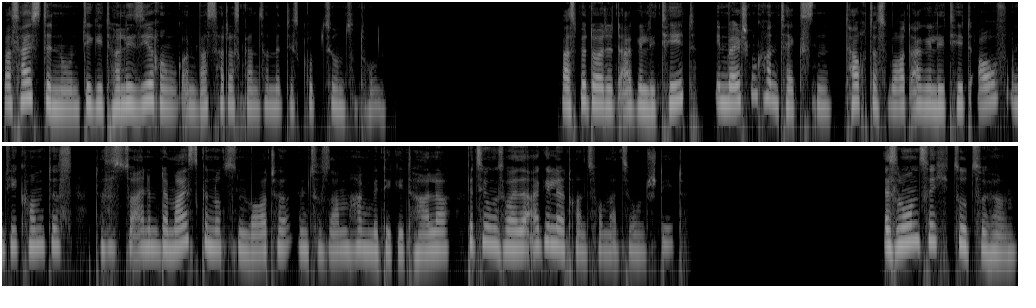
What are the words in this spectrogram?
Was heißt denn nun Digitalisierung und was hat das Ganze mit Deskription zu tun? Was bedeutet Agilität? In welchen Kontexten taucht das Wort Agilität auf und wie kommt es, dass es zu einem der meistgenutzten Worte im Zusammenhang mit digitaler bzw. agiler Transformation steht? Es lohnt sich zuzuhören.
